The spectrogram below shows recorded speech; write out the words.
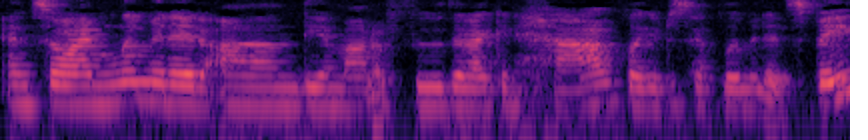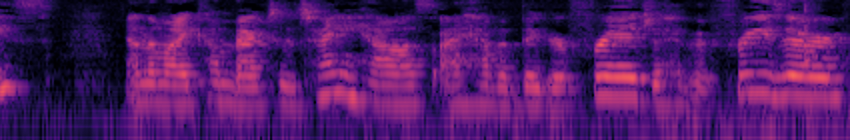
and so I'm limited on the amount of food that I can have. Like I just have limited space. And then when I come back to the tiny house, I have a bigger fridge, I have a freezer,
